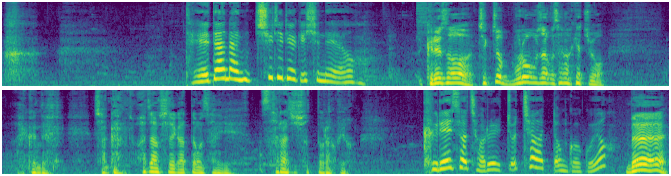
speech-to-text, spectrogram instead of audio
대단한 추리력이시네요. 그래서 직접 물어보자고 생각했죠. 아, 근데 잠깐 화장실 갔다 온 사이에 사라지셨더라고요. 그래서 저를 쫓아왔던 거고요? 네,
